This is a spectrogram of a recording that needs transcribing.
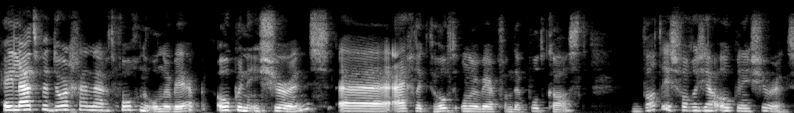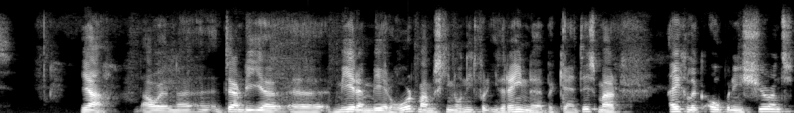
Hey, laten we doorgaan naar het volgende onderwerp. Open insurance. eigenlijk het hoofdonderwerp van de podcast. Wat is volgens jou open insurance? Ja, nou een, een term die je meer en meer hoort, maar misschien nog niet voor iedereen bekend is. Maar eigenlijk open insurance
